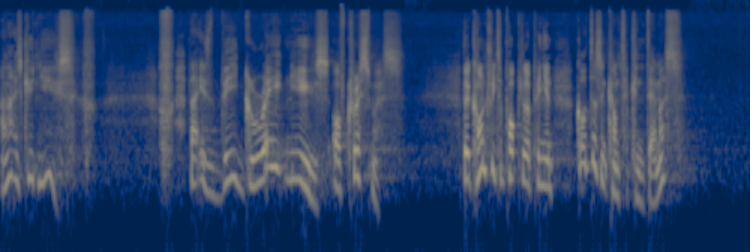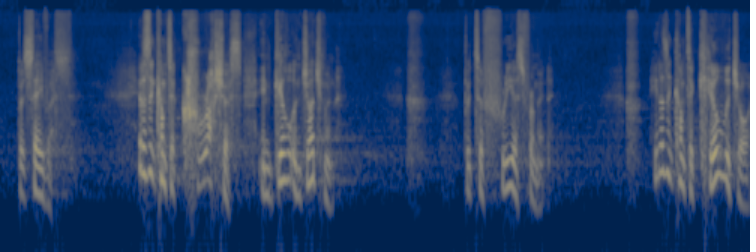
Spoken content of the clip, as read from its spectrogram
And that is good news. that is the great news of Christmas. That, contrary to popular opinion, God doesn't come to condemn us, but save us. He doesn't come to crush us in guilt and judgment, but to free us from it. He doesn't come to kill the joy,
